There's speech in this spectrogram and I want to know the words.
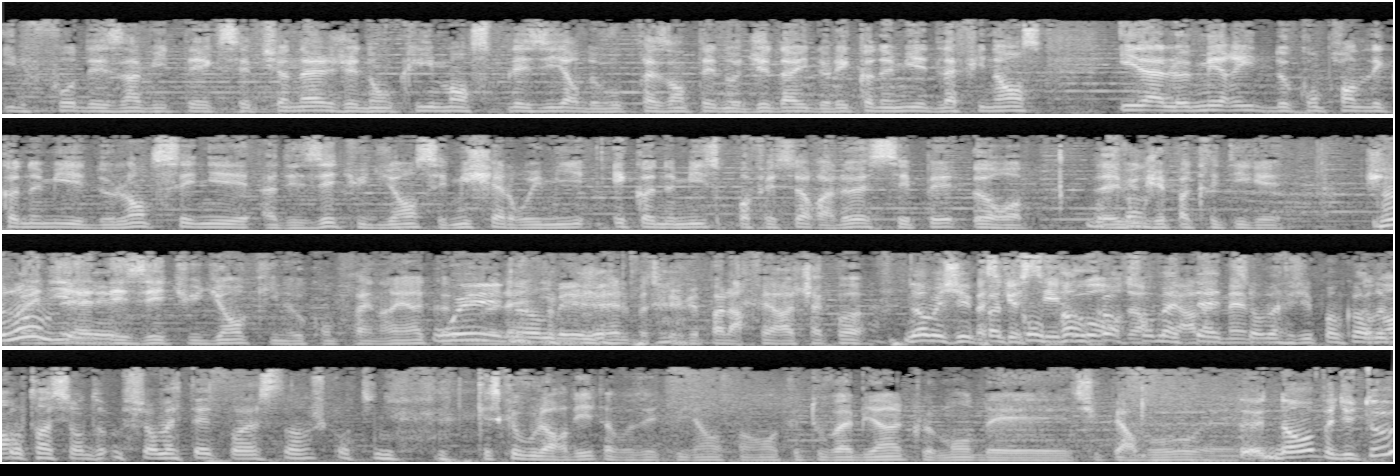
il faut des invités exceptionnels. J'ai donc l'immense plaisir de vous présenter nos Jedi de l'économie et de la finance. Il a le mérite de comprendre l'économie et de l'enseigner à des étudiants. C'est Michel Ruimi, économiste, professeur à l'ESCP Europe. Vous avez vu que j'ai pas critiqué. Non, pas dit à des étudiants qui ne comprennent rien comme Oui, non, dit mais- Michel, parce que je vais pas la refaire à chaque fois. Non, mais j'ai pas de contrat encore de sur ma tête. même. sur ma- J'ai pas encore Comment de contrat sur, sur ma tête pour l'instant. Je continue. Qu'est-ce que vous leur dites à vos étudiants en ce moment Que tout va bien, que le monde est super beau et- Euh, non, pas du tout.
